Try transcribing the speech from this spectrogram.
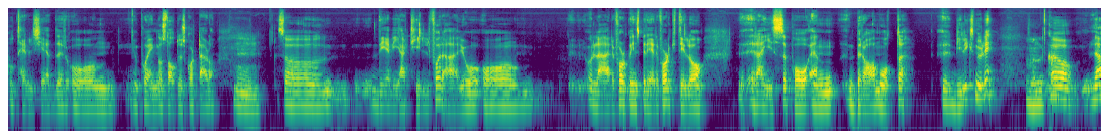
hotellkjeder og mm, poeng og statuskort der, da. Så det vi er til for, er jo å å lære folk og inspirere folk til å reise på en bra måte eh, billigst mulig. Men hva, ja,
